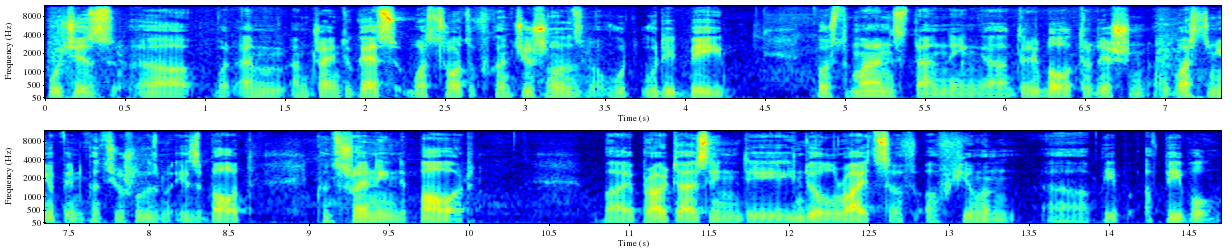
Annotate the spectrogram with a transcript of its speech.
which is uh, what I'm, I'm trying to guess what sort of constitutionalism would, would it be? Because to my understanding, uh, the liberal tradition of Western European constitutionalism is about constraining the power by prioritizing the individual rights of, of human uh, of people,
